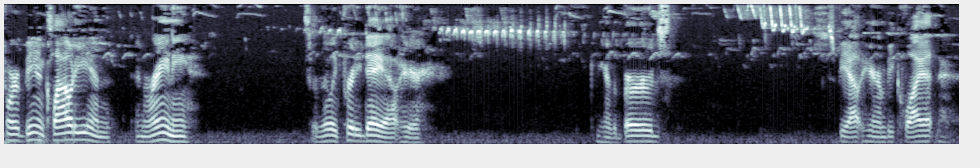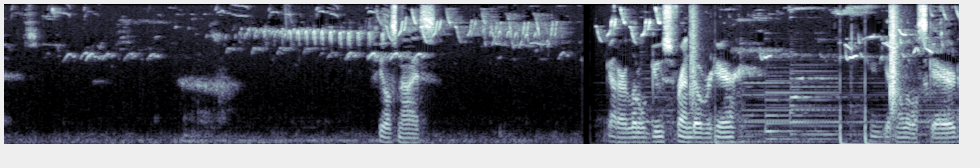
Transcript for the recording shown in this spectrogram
For it being cloudy and, and rainy, it's a really pretty day out here. You can hear the birds. Just be out here and be quiet. Feels nice. Got our little goose friend over here. He's getting a little scared.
